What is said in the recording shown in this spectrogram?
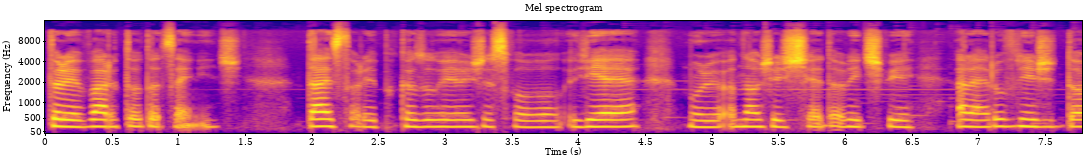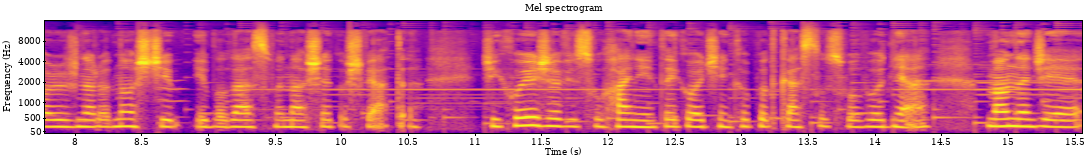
które warto docenić. Ta historia pokazuje, że słowo wiele może odnosić się do liczby, ale również do różnorodności i bogactwa naszego świata. Dziękuję za wysłuchanie tego odcinka podcastu Słowo Dnia. Mam nadzieję,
